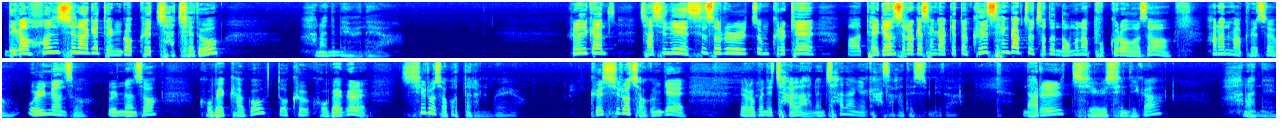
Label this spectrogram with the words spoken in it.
네가 헌신하게 된 것 그 자체도 하나님의 은혜야. 그러니까 자신이 스스로를 좀 그렇게 어, 대견스럽게 생각했던 그 생각조차도 너무나 부끄러워서 하나님 앞에서 울면서 울면서 고백하고 또 그 고백을 시로 적었다는 거예요. 그 시로 적은 게 여러분이 잘 아는 찬양의 가사가 됐습니다. 나를 지으신 이가 하나님,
